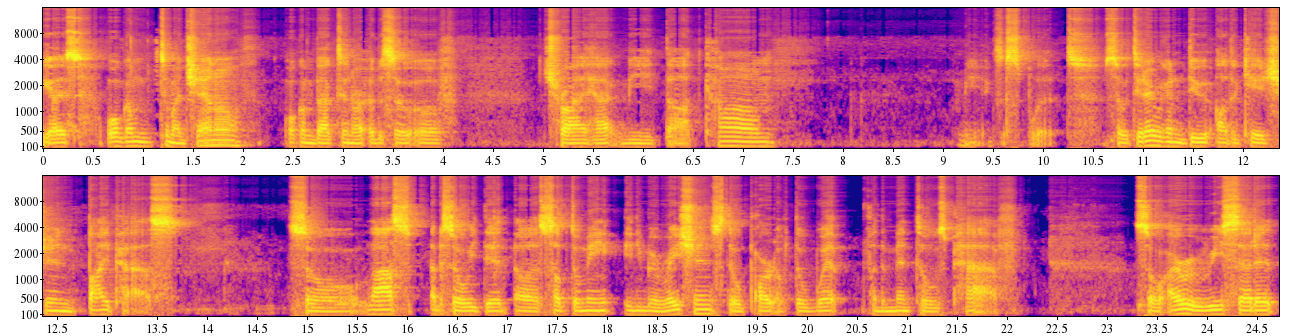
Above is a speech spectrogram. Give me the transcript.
guys, welcome to my channel. Welcome back to another episode of tryhackme.com. Let me exit split. So today we're going to do authentication bypass. So last episode we did a subdomain enumeration, still part of the web fundamentals path. So I will reset it,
